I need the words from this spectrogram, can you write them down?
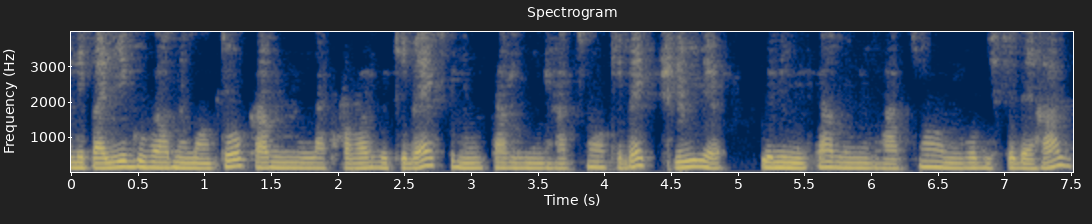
les, paliers gouvernementaux comme la province de Québec, le ministère de l'immigration au Québec, puis le ministère de l'immigration au niveau du fédéral.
